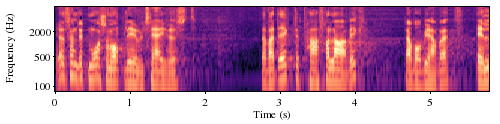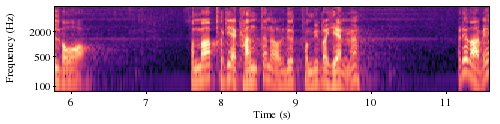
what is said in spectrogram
Det er en litt morsom opplevelse her i høst. Det var et ektepar fra Lavik, der hvor vi har vært elleve år, som var på de kantene og lurte på om vi var hjemme. Og det var vi.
